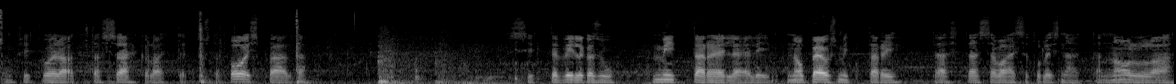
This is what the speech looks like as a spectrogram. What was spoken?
Sitten voidaan ottaa sähkölaitteet tuosta pois päältä. Sitten vilkaisu mittareille, eli nopeusmittari. Tässä, vaiheessa tulisi näyttää nollaa.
